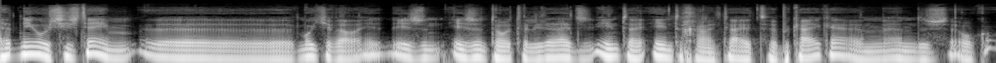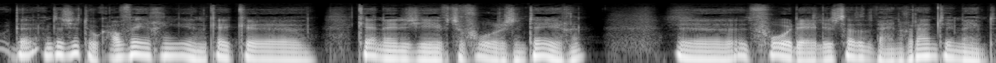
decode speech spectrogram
het nieuwe systeem eh, moet je wel in, is een, is een totaliteit, is een integraliteit eh, bekijken. En, en, dus ook, en er zit ook afweging in. Kijk, eh, kernenergie heeft zijn voor en zijn tegen. Eh, het voordeel is dat het weinig ruimte inneemt.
